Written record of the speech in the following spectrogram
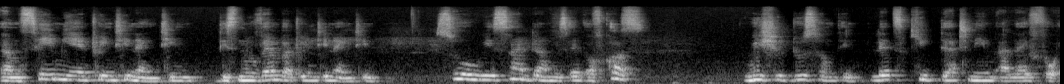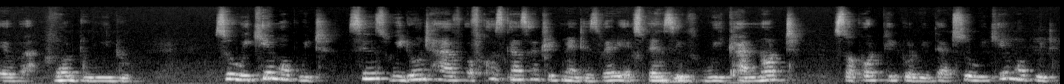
Um, same year, 2019, this November 2019. So we sat down. We said, of course, we should do something. Let's keep that name alive forever. What do we do? So we came up with, since we don't have, of course, cancer treatment is very expensive. We cannot support people with that. So we came up with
